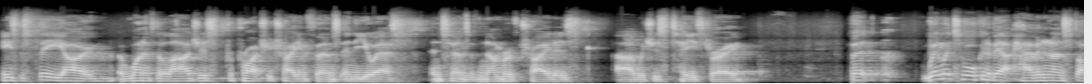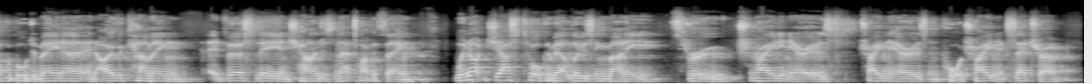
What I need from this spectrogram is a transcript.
he's the CEO of one of the largest proprietary trading firms in the US in terms of number of traders, uh, which is T3. But when we're talking about having an unstoppable demeanor and overcoming adversity and challenges and that type of thing, we're not just talking about losing money through trading areas, trading areas and poor trading, etc.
